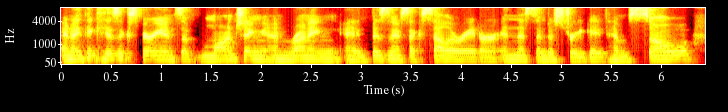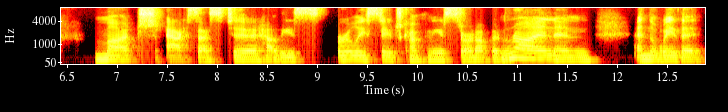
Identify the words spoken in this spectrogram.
And I think his experience of launching and running a business accelerator in this industry gave him so much access to how these early stage companies start up and run and and the way that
